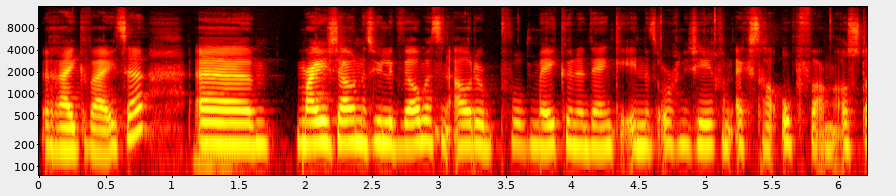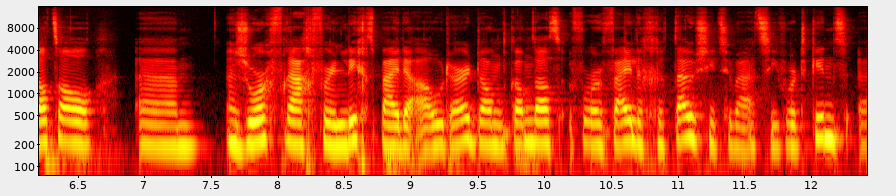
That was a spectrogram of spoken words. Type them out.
rijkwijde. Ehm, maar je zou natuurlijk wel met een ouder bijvoorbeeld mee kunnen denken in het organiseren van extra opvang. Als dat al ehm, een zorgvraag verlicht bij de ouder, dan kan dat voor een veiligere thuissituatie voor het kind uh,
